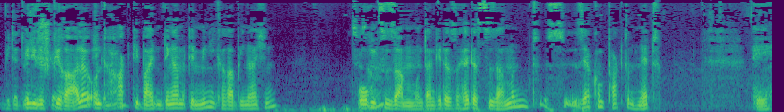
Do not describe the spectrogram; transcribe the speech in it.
Wieder in diese Spirale und genau, hakt die beiden Dinger mit dem Mini-Karabinerchen zusammen. oben zusammen. Und dann geht das, hält das zusammen und ist sehr kompakt und nett. Ey,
